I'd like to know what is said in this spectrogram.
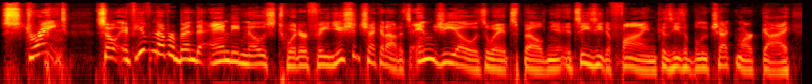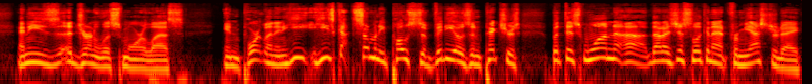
straight. So if you've never been to Andy Ngo's Twitter feed, you should check it out. It's NGO is the way it's spelled, and it's easy to find because he's a blue checkmark guy and he's a journalist more or less in Portland. And he he's got so many posts of videos and pictures. But this one uh, that I was just looking at from yesterday,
